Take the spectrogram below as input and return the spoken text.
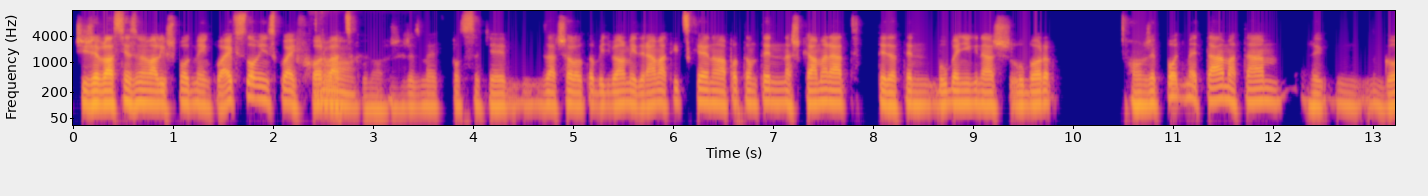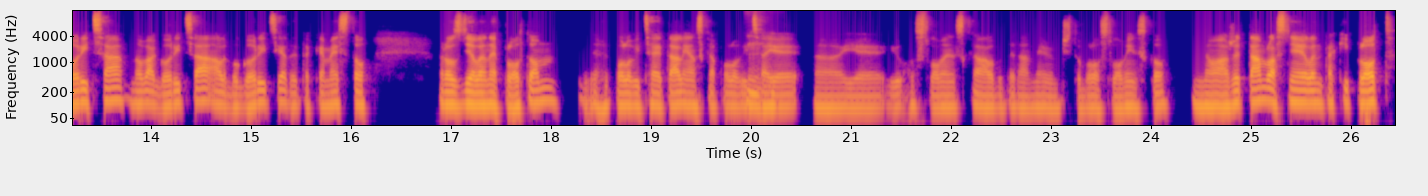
čiže vlastne sme mali už podmienku aj v Slovensku, aj v Chorvátsku, no. no, že sme v podstate, začalo to byť veľmi dramatické, no a potom ten náš kamarát, teda ten bubeník náš Lubor, on, že poďme tam a tam, že Gorica, Nová Gorica, alebo Goricia, to je také mesto rozdelené plotom, polovica je talianská, polovica mm-hmm. je, eh, je juhoslovenská, alebo teda neviem, či to bolo Slovinsko. No a že tam vlastne je len taký plot,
